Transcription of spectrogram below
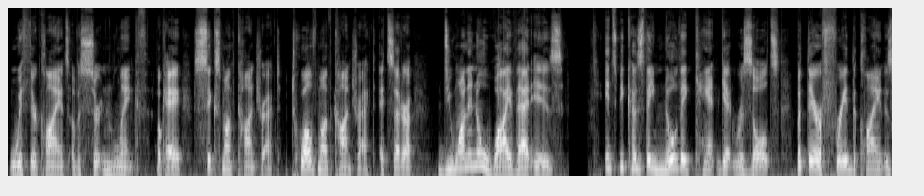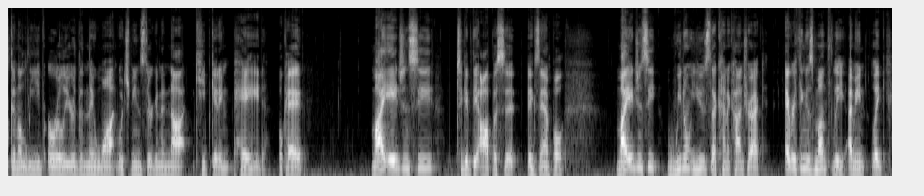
with their clients of a certain length, okay? 6-month contract, 12-month contract, etc. Do you want to know why that is? It's because they know they can't get results, but they're afraid the client is going to leave earlier than they want, which means they're going to not keep getting paid. Okay. My agency, to give the opposite example, my agency, we don't use that kind of contract. Everything is monthly. I mean, like,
